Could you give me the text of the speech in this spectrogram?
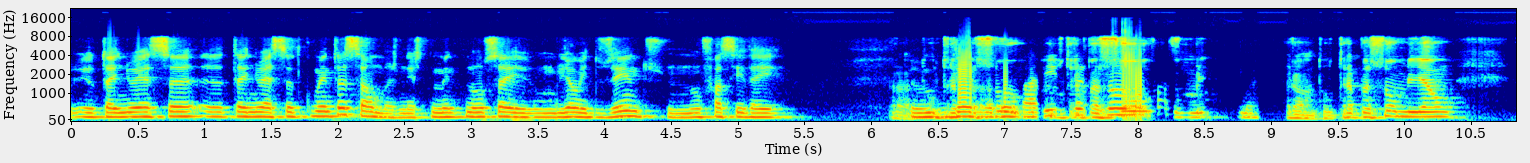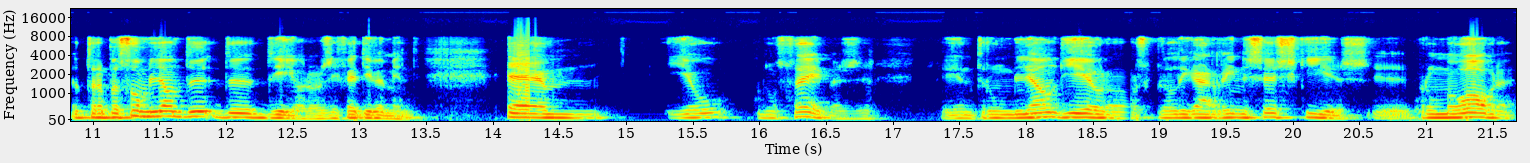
eu tenho essa, tenho essa documentação, mas neste momento não sei, um milhão e duzentos, não faço ideia. Pronto, ultrapassou, ultrapassou, não, pronto, ultrapassou um milhão, ultrapassou um milhão de, de, de euros, efetivamente. Um, eu não sei, mas entre um milhão de euros para ligar Rines Sanchias eh, para uma obra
